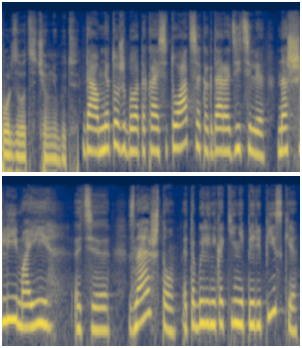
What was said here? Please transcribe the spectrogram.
пользоваться чем-нибудь? Да, у меня тоже была такая ситуация, когда родители нашли мои эти, знаешь что? Это были никакие не переписки,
